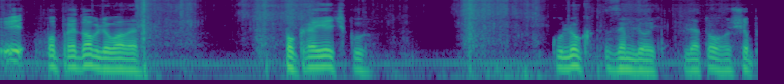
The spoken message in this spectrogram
і попридавлювали по краєчку кульок землею для того, щоб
